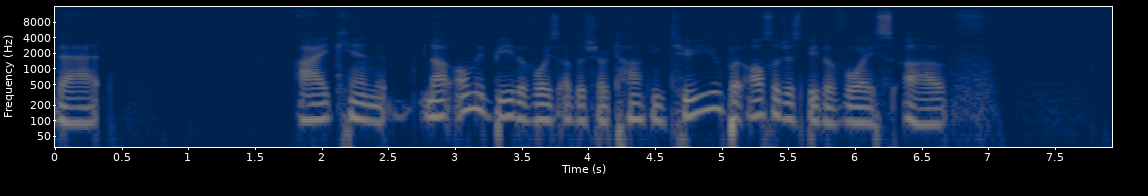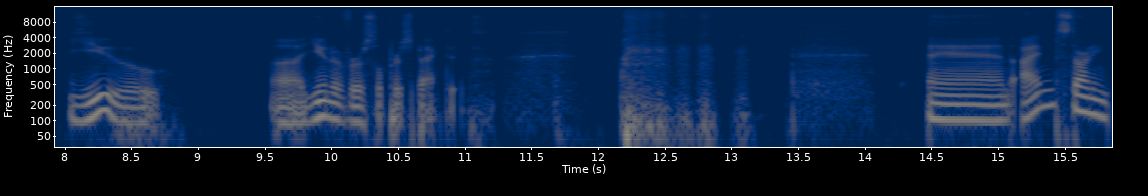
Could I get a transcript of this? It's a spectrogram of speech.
that I can not only be the voice of the show talking to you, but also just be the voice of you, uh, universal perspective. and I'm starting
